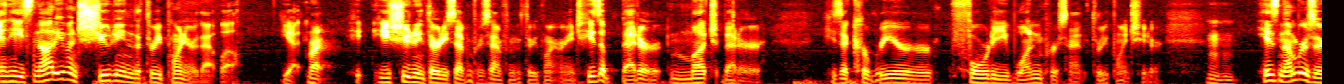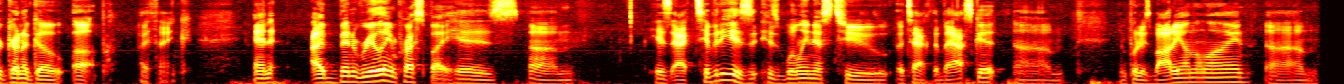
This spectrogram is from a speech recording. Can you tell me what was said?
and he's not even shooting the three pointer that well yet. Right. He, he's shooting 37% from the three point range. He's a better, much better. He's a career 41% three point shooter. His numbers are going to go up, I think. And I've been really impressed by his um, his activity, his his willingness to attack the basket um, and put his body on the line. Um,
